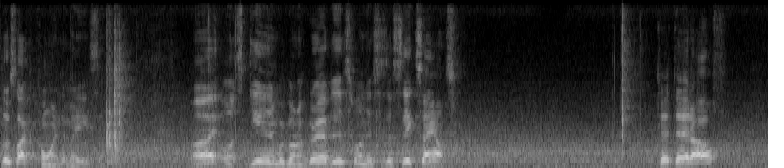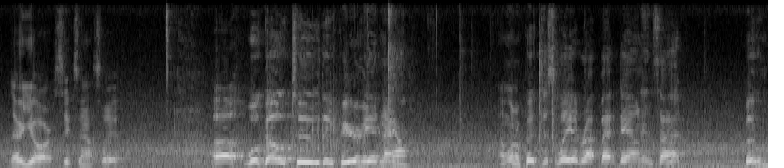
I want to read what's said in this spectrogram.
Looks like a coin to me. So. All right, once again, we're gonna grab this one. This is a six ounce. Cut that off. There you are, six ounce lead. Uh, we'll go to the pyramid now. I'm gonna put this lead right back down inside. Boom.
